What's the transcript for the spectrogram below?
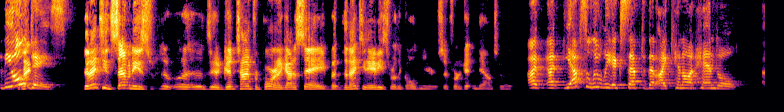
The old days. The 1970s uh, was a good time for porn, I got to say, but the 1980s were the golden years, if we're getting down to it. I, I yeah, absolutely accept that I cannot handle. Uh,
